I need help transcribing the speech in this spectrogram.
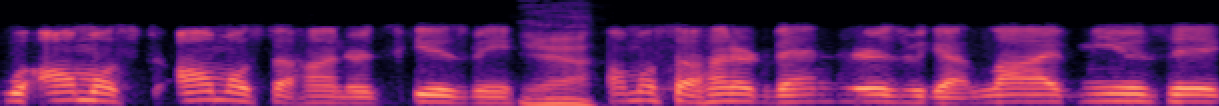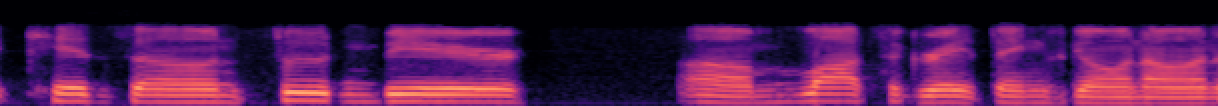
well, almost almost a hundred. Excuse me. Yeah. almost a hundred vendors. We got live music, kids zone, food and beer. Um, lots of great things going on.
